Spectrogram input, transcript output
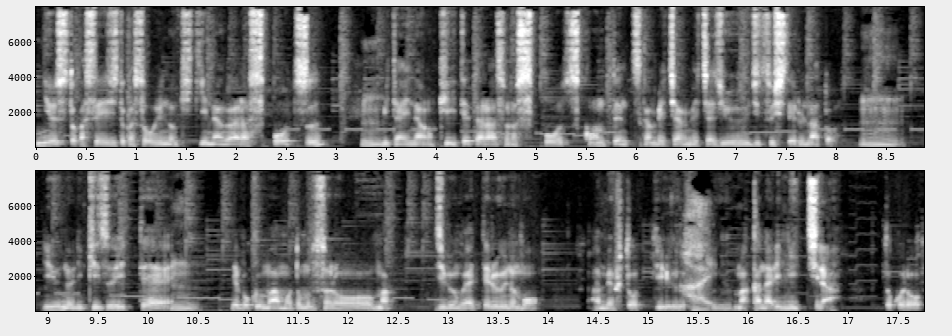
ニュースとか政治とかそういうのを聞きながらスポーツみたいなのを聞いてたら、うん、そのスポーツコンテンツがめちゃめちゃ充実してるなというのに気づいて、うん、で僕まあもともとその、まあ、自分がやってるのもアメフトっていう、はい、まあ、かなりニッチなところ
